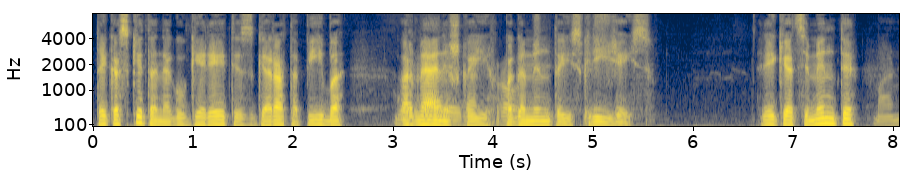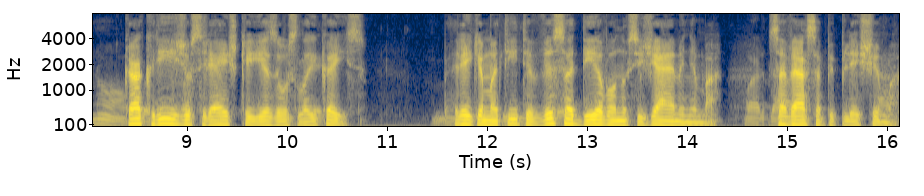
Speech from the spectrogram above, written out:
tai kas kita negu gerėtis gera tapyba ar meniškai pagamintais kryžiais. Reikia atsiminti, ką kryžius reiškia Jėzaus laikais. Reikia matyti visą Dievo nusižeminimą, savęs apiplėšimą.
